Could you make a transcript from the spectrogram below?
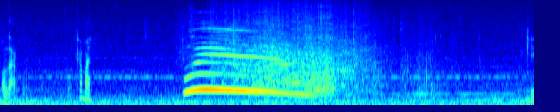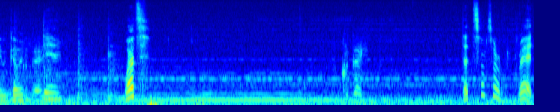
Hold on. Come on. Woo! Okay, we're going there. What? Good day. That sounds of red.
